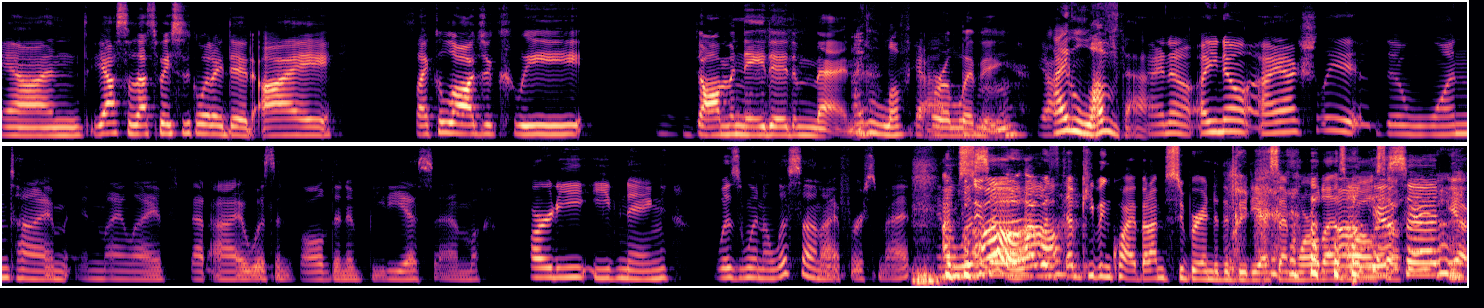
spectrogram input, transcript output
And yeah, so that's basically what I did. I psychologically dominated men I love that. for a living. Mm-hmm. Yeah. I love that. I know. You know, I actually the one time in my life that I was involved in a BDSM party evening was when Alyssa and I first met. And I'm, Alyssa, so, I was, I'm keeping quiet, but I'm super into the BDSM world as well. Alyssa, So, yeah.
